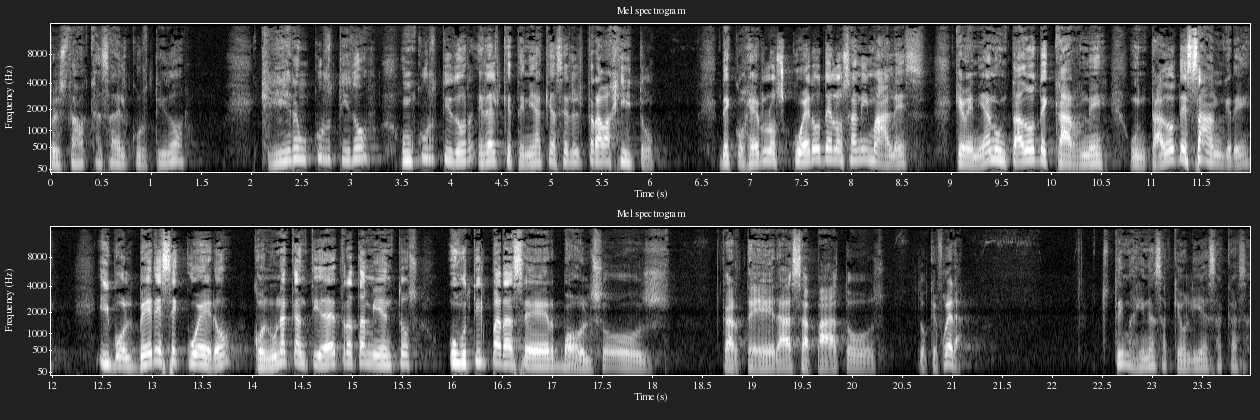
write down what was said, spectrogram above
pero estaba casa del curtidor. ¿Qué era un curtidor? Un curtidor era el que tenía que hacer el trabajito de coger los cueros de los animales que venían untados de carne, untados de sangre, y volver ese cuero con una cantidad de tratamientos útil para hacer bolsos, carteras, zapatos, lo que fuera. ¿Tú te imaginas a qué olía esa casa?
